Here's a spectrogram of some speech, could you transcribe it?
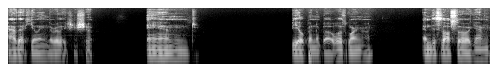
have that healing in the relationship and be open about what's going on. And this is also, again,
